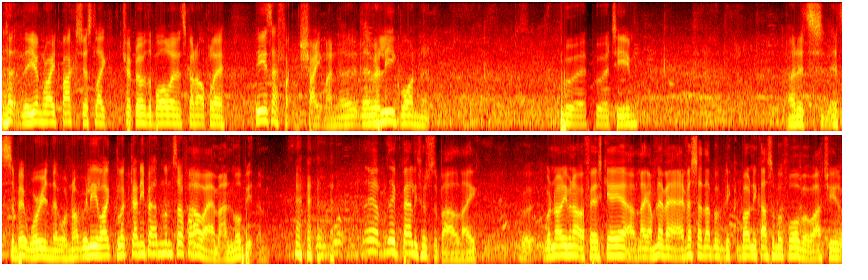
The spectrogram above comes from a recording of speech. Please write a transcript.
the young right back's just like tripped over the ball and it's gone out of play. He's a fucking shite, man. They're, they're a League One poor, poor team, and it's it's a bit worrying that we've not really like looked any better than them so far. Oh, yeah, man, we'll beat them. well, they have, they've barely touched the ball. Like we're not even out of first gear yet. Like I've never ever said that about Newcastle before, but we actually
